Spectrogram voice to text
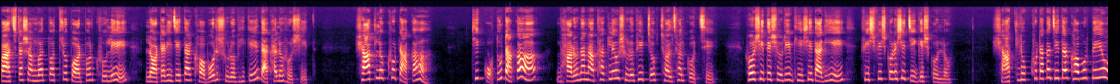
পাঁচটা সংবাদপত্র পরপর খুলে লটারি জেতার খবর সুরভিকে দেখাল হর্ষিত। সাত লক্ষ টাকা? ঠিক কত টাকা? ধারণা না থাকলেও সুরভির চোখ ছলছল করছে। হর্ষিতের শরীর ঘেঁষে দাঁড়িয়ে ফিসফিস করে সে জিজ্ঞেস করল, সাত লক্ষ টাকা জেতার খবর পেয়েও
